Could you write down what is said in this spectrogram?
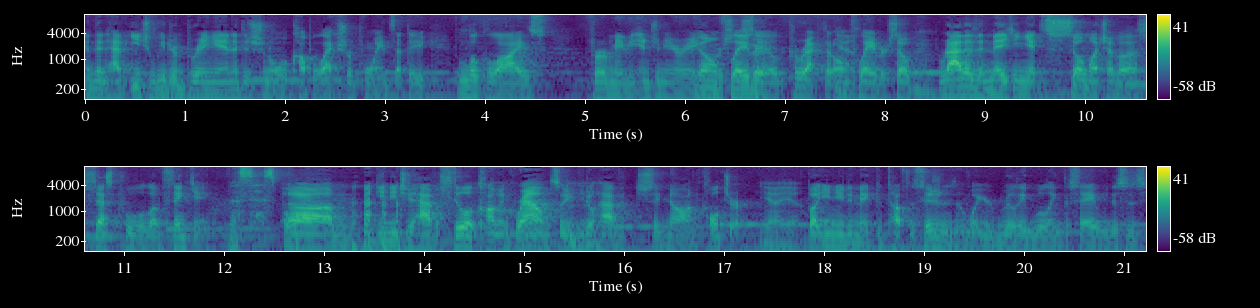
And then have each leader bring in additional couple extra points that they localize for maybe engineering Their own flavor. sales. Correct, their own flavor. So hmm. rather than making it so much of a cesspool of thinking, Cesspool. um, you need to have a, still a common ground so you don't hmm. have just a non-culture. yeah, yeah. But you need to make the tough decisions and what you're really willing to say. well, This is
